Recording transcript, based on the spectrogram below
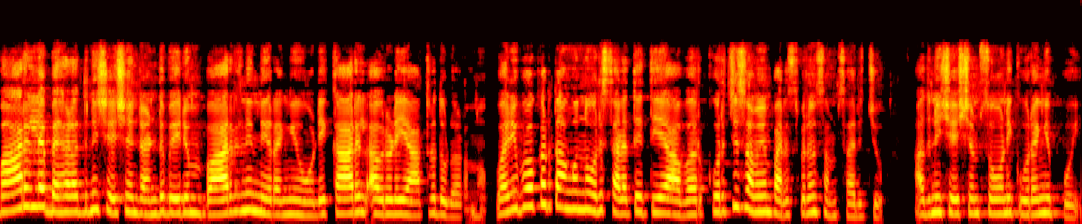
ബാറിലെ ബഹളത്തിനു ശേഷം രണ്ടുപേരും ബാറിൽ നിന്നിറങ്ങി ഓടി കാറിൽ അവരുടെ യാത്ര തുടർന്നു. വഴിപോക്കർ തങ്ങുന്ന ഒരു സ്ഥലത്തെത്തിയ അവർ കുറച്ചു സമയം പരസ്പരം സംസാരിച്ചു. അതിനുശേഷം സോണിക് ഉറങ്ങിപ്പോയി.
